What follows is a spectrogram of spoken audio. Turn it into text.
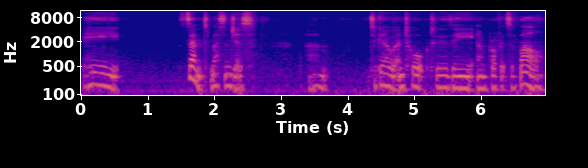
he sent messengers um, to go and talk to the um, prophets of Baal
